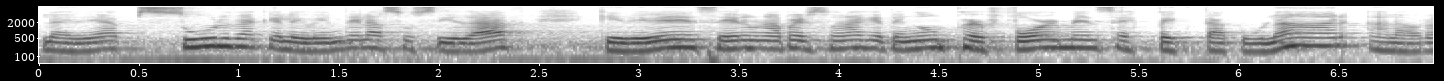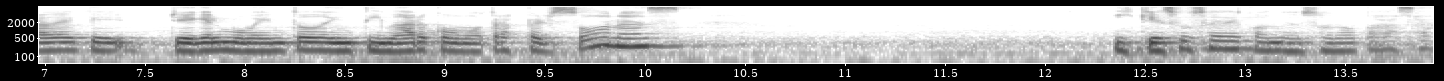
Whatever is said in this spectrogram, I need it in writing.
la idea absurda que le vende la sociedad, que debe de ser una persona que tenga un performance espectacular a la hora de que llegue el momento de intimar con otras personas. ¿Y qué sucede cuando eso no pasa?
